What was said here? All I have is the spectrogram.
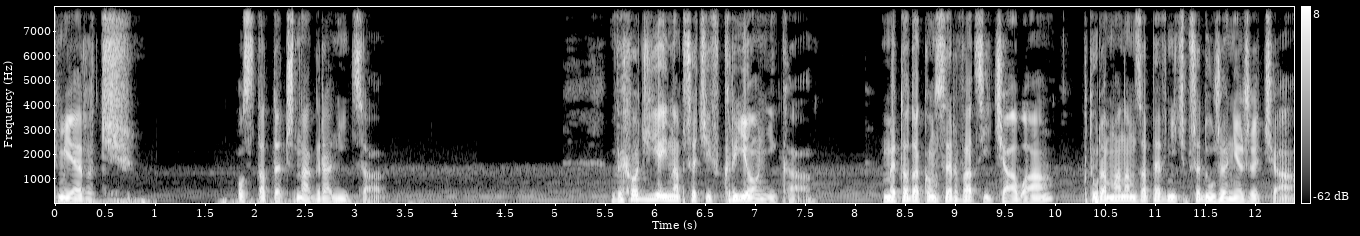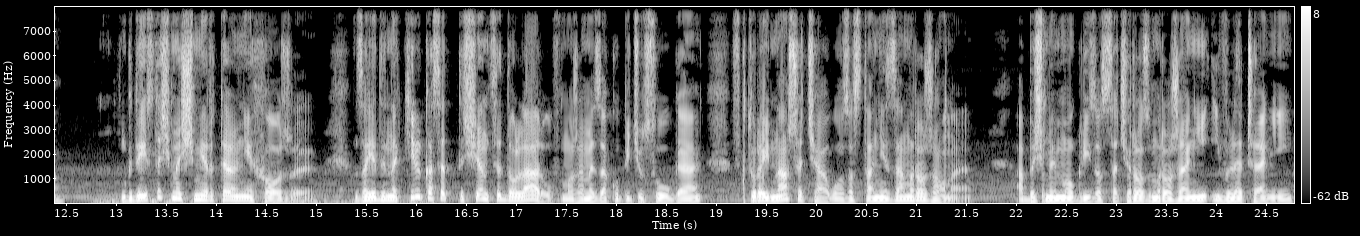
Śmierć. Ostateczna granica. Wychodzi jej naprzeciw krionika. Metoda konserwacji ciała, która ma nam zapewnić przedłużenie życia. Gdy jesteśmy śmiertelnie chorzy, za jedyne kilkaset tysięcy dolarów możemy zakupić usługę, w której nasze ciało zostanie zamrożone, abyśmy mogli zostać rozmrożeni i wleczeni,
